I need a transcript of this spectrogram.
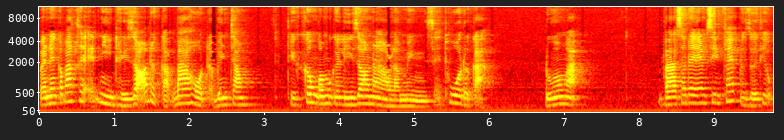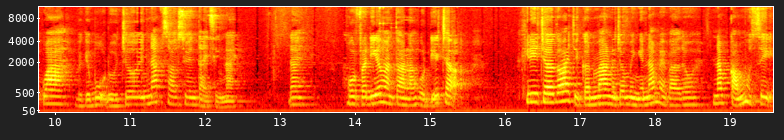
Vậy nên các bác sẽ nhìn thấy rõ được cả ba hột ở bên trong. Thì không có một cái lý do nào là mình sẽ thua được cả. Đúng không ạ? Và sau đây em xin phép được giới thiệu qua về cái bộ đồ chơi nắp soi xuyên tài xỉu này. Đây, hột và đĩa hoàn toàn là hột đĩa chợ. Khi đi chơi, các bác chỉ cần mang được cho mình cái nắp này vào thôi. Nắp cống một xị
